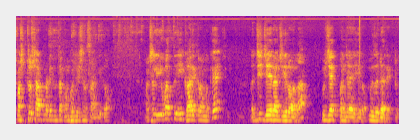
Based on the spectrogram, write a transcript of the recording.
ಫಸ್ಟ್ ಸ್ಟಾರ್ಟ್ ಮಾಡಿದಂಥ ಕಂಪೋಸಿಷನ್ ಸಾಂಗ್ ಇದು. ಆ್ಯಕ್ಚುಲಿ ಇವತ್ತು ಈ ಕಾರ್ಯಕ್ರಮಕ್ಕೆ ಅಜಿತ್ ಜಯರಾಜ್ ಹೀರೋ ಅಲ್ಲ, Vijay Panjai hero music director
